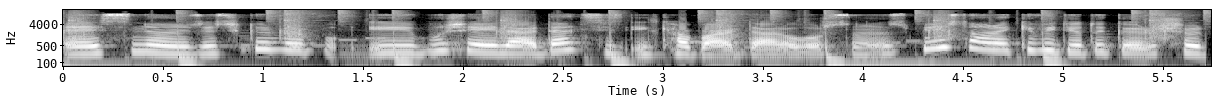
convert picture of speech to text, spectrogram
e, sizin önünüze çıkıyor ve bu, e, bu şeylerden siz ilk haberdar olursunuz. Bir sonraki videoda görüşürüz.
